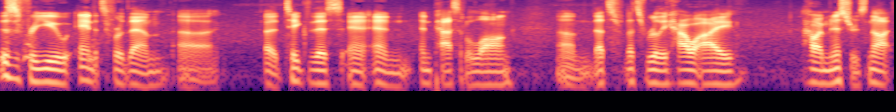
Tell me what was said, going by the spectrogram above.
this is for you and it's for them. Uh, uh, take this and, and and pass it along. Um, that's that's really how I how I minister. It's not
